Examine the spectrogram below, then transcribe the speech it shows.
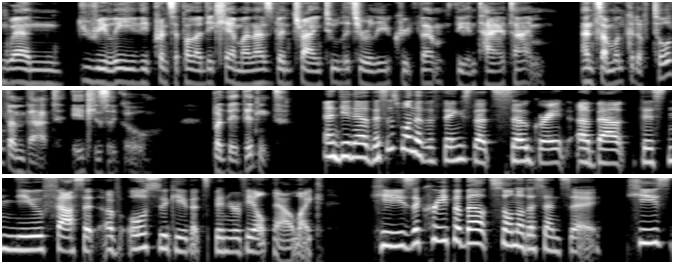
When really the principal and the chairman has been trying to literally recruit them the entire time. And someone could have told them that ages ago but they didn't. And you know, this is one of the things that's so great about this new facet of Osugi that's been revealed now. Like, he's a creep about Sonoda sensei. He's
